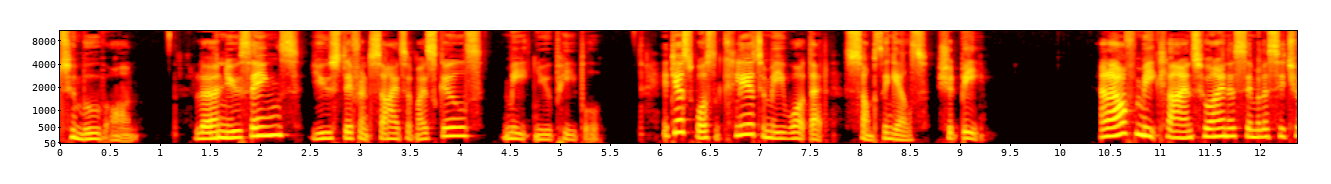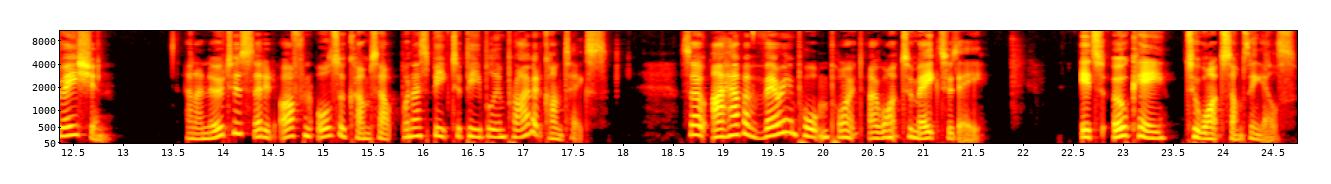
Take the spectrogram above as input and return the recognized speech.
to move on. Learn new things, use different sides of my skills, meet new people. It just wasn't clear to me what that something else should be. And I often meet clients who are in a similar situation. And I notice that it often also comes up when I speak to people in private contexts. So I have a very important point I want to make today. It's okay to want something else,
